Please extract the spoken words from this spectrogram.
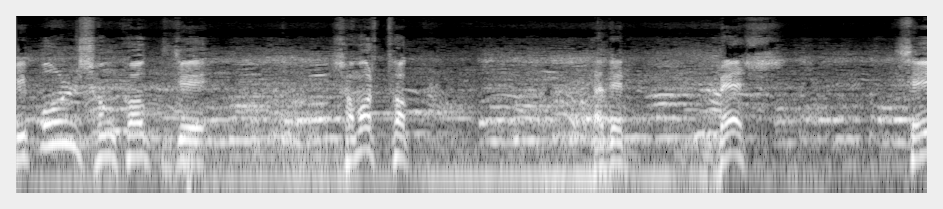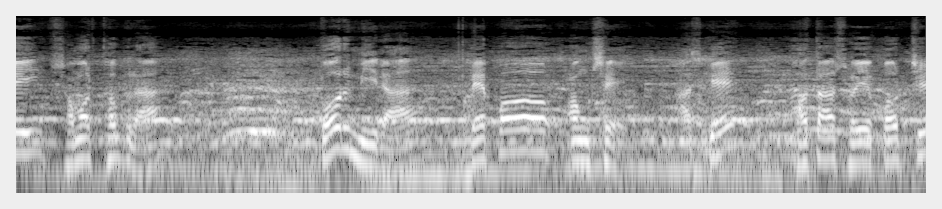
বিপুল সংখ্যক যে সমর্থক তাদের বেশ, সেই সমর্থকরা, কর্মীরা ব্যাপক অংশে আজকে হতাশ হয়ে পড়ছে,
